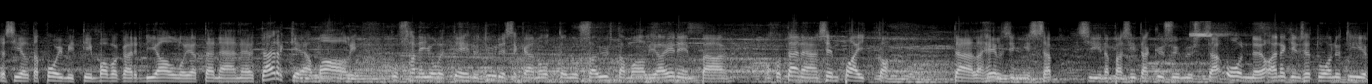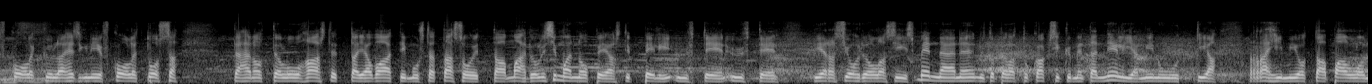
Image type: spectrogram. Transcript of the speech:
ja sieltä poimittiin Babacar Diallo ja tänään eh, tärkeä maali. Kushan ei ole tehnyt yhdessäkään ottelussa yhtä maalia enempää. Onko tänään sen paikka täällä Helsingissä? Siinäpä sitä kysymystä on. Ainakin se tuo nyt IFKlle, kyllä Helsingin IFKlle tuossa tähän otteluun haastetta ja vaatimusta tasoittaa mahdollisimman nopeasti peli yhteen yhteen. Vierasjohdolla siis mennään. Nyt on pelattu 24 minuuttia. Rahimi ottaa pallon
